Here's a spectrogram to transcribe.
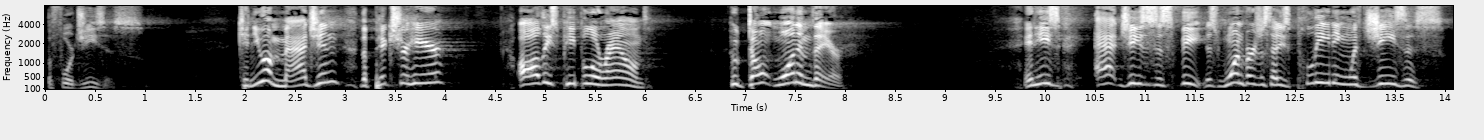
before Jesus. Can you imagine the picture here? All these people around who don't want him there. And he's at Jesus' feet. This one version said he's pleading with Jesus.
